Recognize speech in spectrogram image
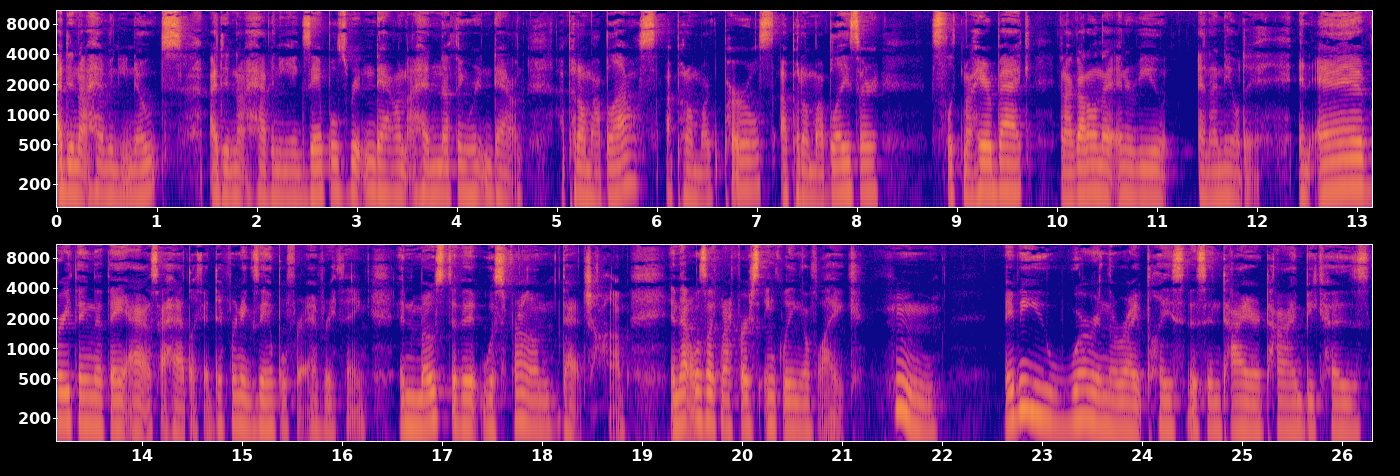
I did not have any notes. I did not have any examples written down. I had nothing written down. I put on my blouse, I put on my pearls, I put on my blazer, slicked my hair back, and I got on that interview and I nailed it. And everything that they asked, I had like a different example for everything. And most of it was from that job. And that was like my first inkling of like, hmm, maybe you were in the right place this entire time because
